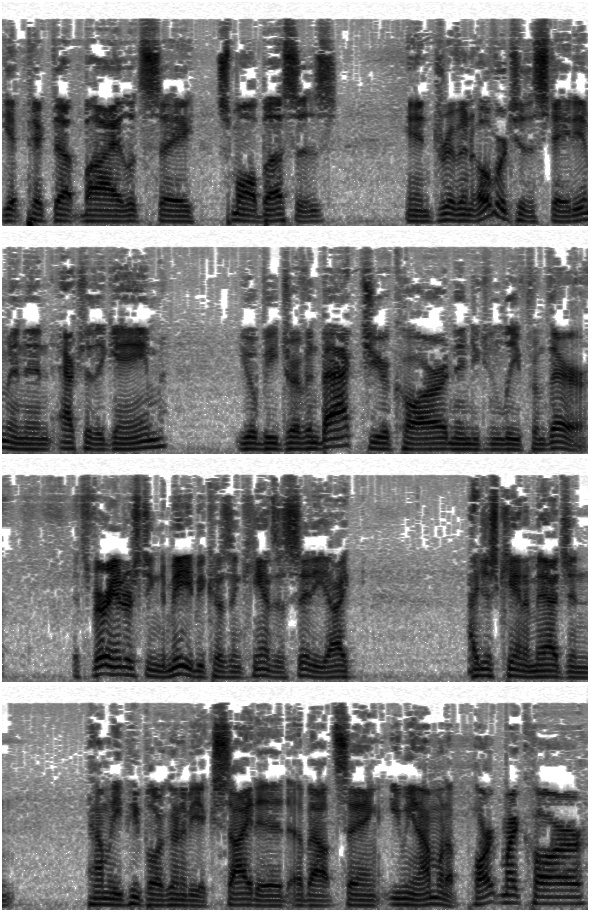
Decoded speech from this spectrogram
get picked up by let's say small buses and driven over to the stadium, and then after the game, you'll be driven back to your car, and then you can leave from there. It's very interesting to me because in Kansas City, I I just can't imagine how many people are going to be excited about saying, "You mean I'm going to park my car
